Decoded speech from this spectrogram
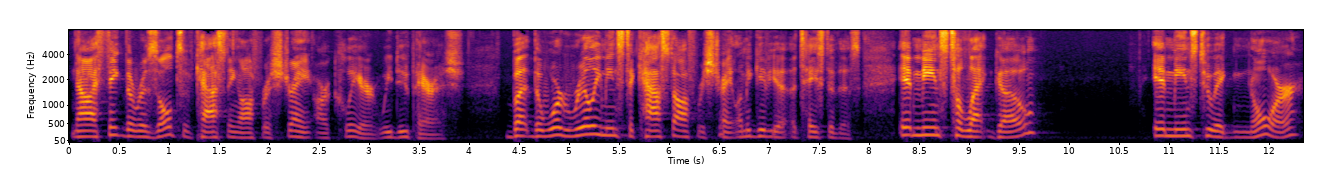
Now, I think the results of casting off restraint are clear. We do perish. But the word really means to cast off restraint. Let me give you a taste of this. It means to let go, it means to ignore,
